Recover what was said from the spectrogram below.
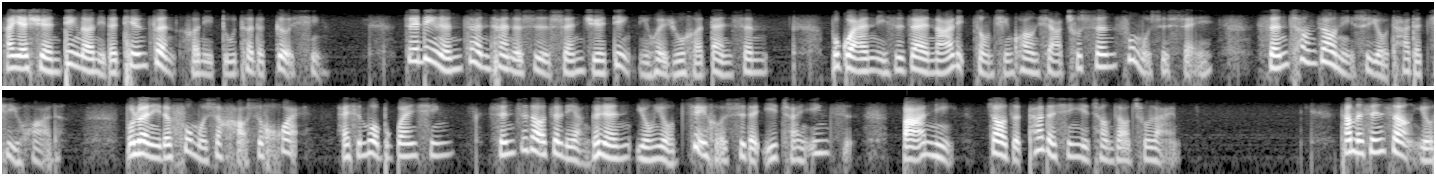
他也选定了你的天分和你独特的个性。最令人赞叹的是，神决定你会如何诞生。不管你是在哪里种情况下出生，父母是谁，神创造你是有他的计划的。不论你的父母是好是坏，还是漠不关心，神知道这两个人拥有最合适的遗传因子，把你照着他的心意创造出来。他们身上有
